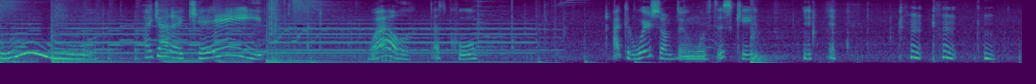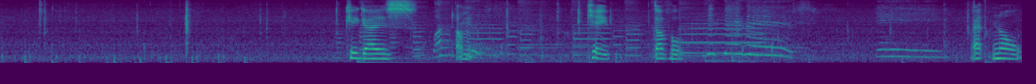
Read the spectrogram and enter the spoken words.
Ooh, I got a cape. Wow, that's cool. I could wear something with this cape. okay, guys. what's Um, this? Cape, duffel. We did it! Yay! Uh, no.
